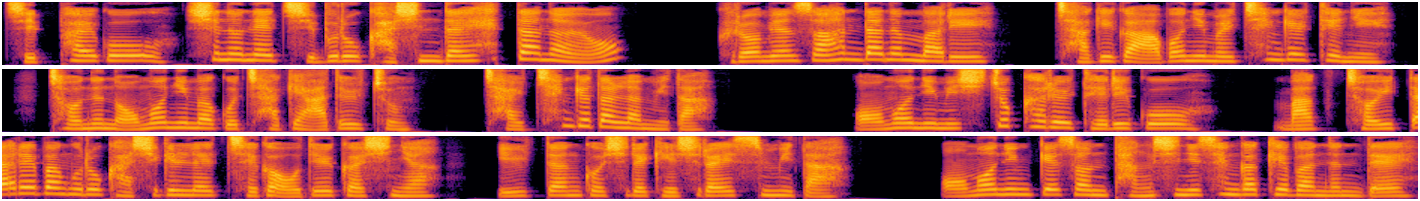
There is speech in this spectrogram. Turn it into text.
집 팔고 신혼의 집으로 가신다 했다나요? 그러면서 한다는 말이 자기가 아버님을 챙길 테니 저는 어머님하고 자기 아들 좀 잘 챙겨달랍니다. 어머님이 시조카를 데리고 막 저희 딸의 방으로 가시길래 제가 어딜 가시냐 일단 거실에 계시라 했습니다. 어머님께선 당신이 생각해봤는데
